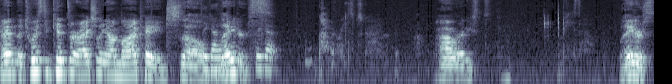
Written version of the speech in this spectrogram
And the Twisty Kids are actually on my page, so they got laters. They got comment, rate, subscribe. I already. Peace out. Laters.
